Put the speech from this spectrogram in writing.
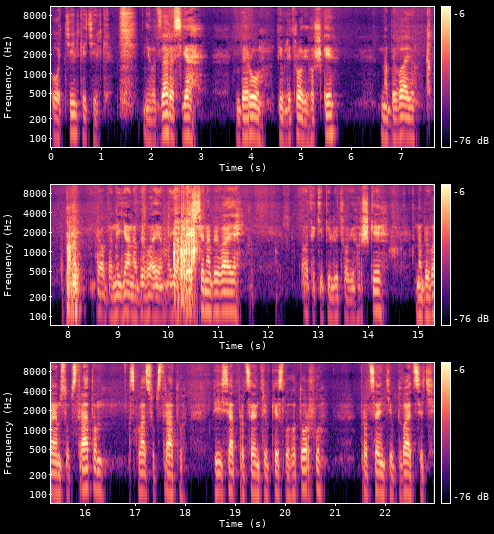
От тільки-тільки. І от зараз я беру півлітрові горшки, набиваю. Правда, не я набиваю, моя теща набиває. Отакі півлітрові горшки. Набиваємо субстратом. Склад субстрату 50% кислого торфу, процентів 20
